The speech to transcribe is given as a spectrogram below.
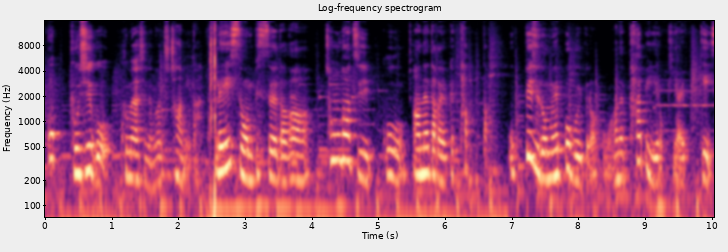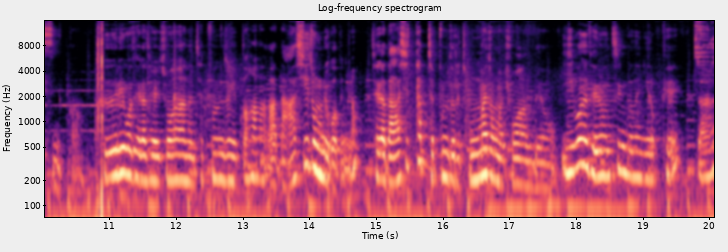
꼭 보시고 구매하시는 걸 추천합니다. 레이스 원피스에다가 청바지 입고 안에다가 이렇게 탑 딱. 옷핏이 너무 예뻐 보이더라고. 안에 탑이 이렇게 얇게 있으니까. 그리고 제가 제일 좋아하는 제품 중에 또 하나가 나시 종류거든요. 제가 나시 탑 제품들을 정말 정말 좋아하는데요. 이번에 데려온 친구는 이렇게 짠!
